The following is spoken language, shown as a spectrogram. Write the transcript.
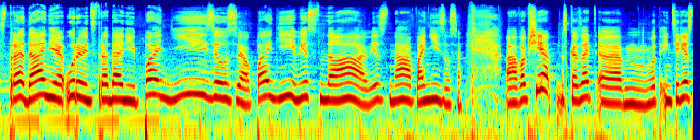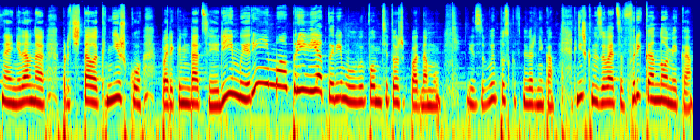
страдания, уровень страданий понизился, пони, весна, весна понизился. А вообще сказать, э, вот интересно, я недавно прочитала книжку по рекомендации Римы. Рима, привет! Риму вы помните тоже по одному из выпусков наверняка. Книжка называется «Фрикономика».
